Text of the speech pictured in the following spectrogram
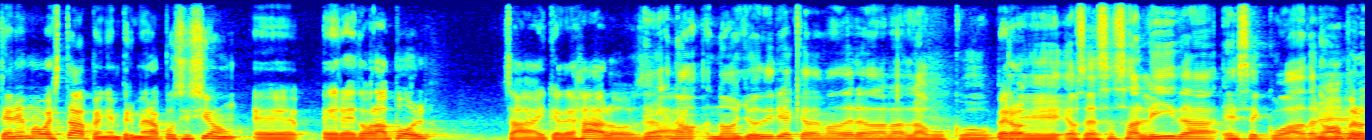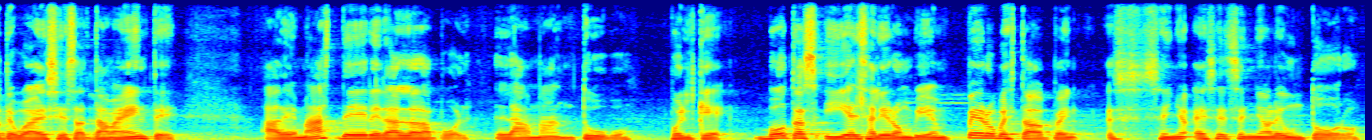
tenemos a Verstappen en primera posición, eh, heredó la pole. O sea, hay que dejarlo. O sea, Y no, no, yo diría que además de heredarla, la buscó. Pero- Eh, o sea, esa salida, ese cuadro... No, pero te voy a decir exactamente. Además de heredarle a la pole, la mantuvo. Porque Bottas y él salieron bien, pero Verstappen, ese señor, ese señor es un toro.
